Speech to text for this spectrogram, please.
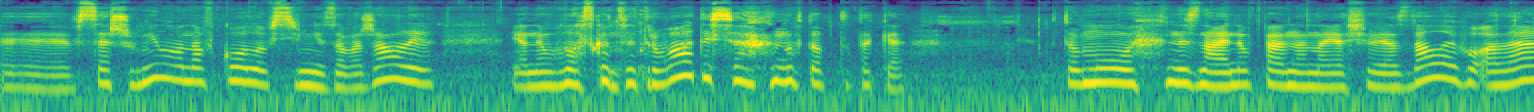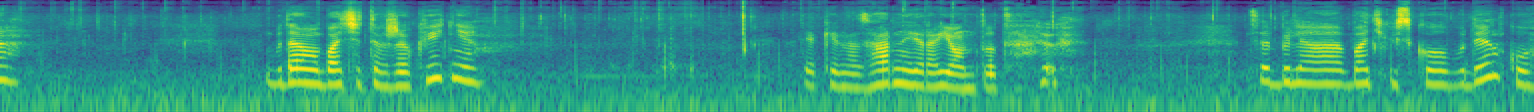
е, все шуміло навколо, всі мені заважали, я не могла сконцентруватися. Ну, тобто таке. Тому не знаю, не впевнена я, що я здала його, але будемо бачити вже в квітні, який в нас гарний район тут. Це біля батьківського будинку.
